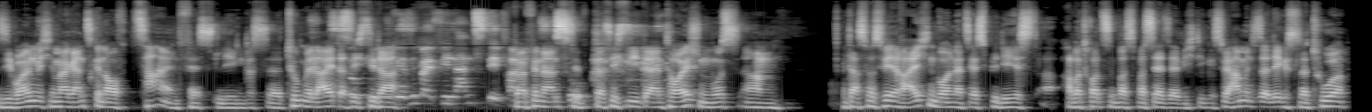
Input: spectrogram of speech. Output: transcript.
Sie wollen mich immer ganz genau auf Zahlen festlegen. Das äh, tut mir ja, leid, dass so ich Sie da. Wir sind bei Finanzdetails. Bei Finanztipp, so. dass ich Sie da enttäuschen muss. Ähm, das, was wir erreichen wollen als SPD, ist aber trotzdem was, was sehr, sehr wichtig ist. Wir haben in dieser Legislatur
